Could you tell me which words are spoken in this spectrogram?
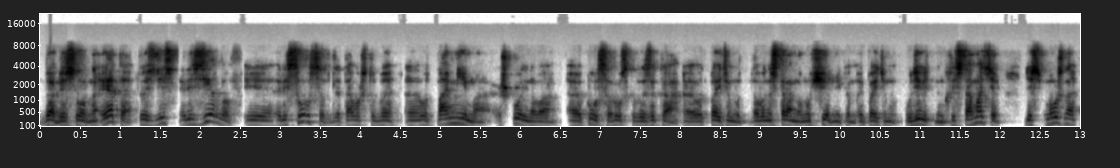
Да, безусловно, это. То есть здесь резервов и ресурсов для того, чтобы э, вот помимо школьного э, курса русского языка, э, вот по этим вот довольно странным учебникам и по этим удивительным хрестоматиям, здесь можно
